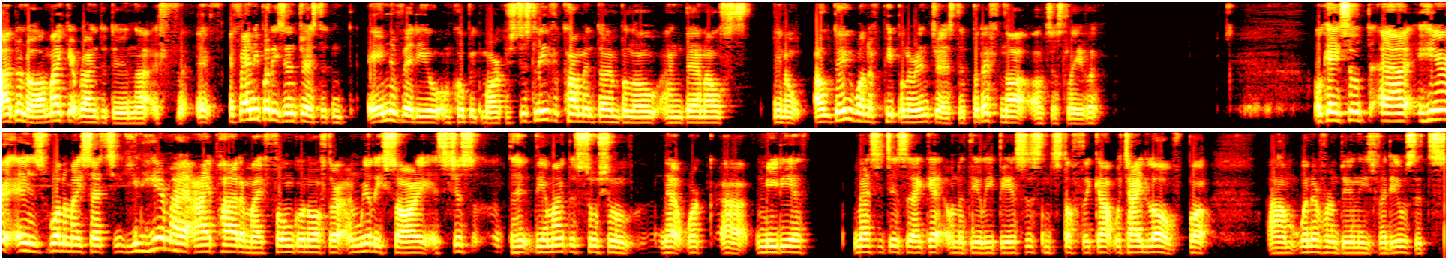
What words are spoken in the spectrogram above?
I don't know. I might get round to doing that. If if if anybody's interested in, in a video on Copic markers, just leave a comment down below, and then I'll you know I'll do one if people are interested. But if not, I'll just leave it. Okay, so uh, here is one of my sets. You can hear my iPad and my phone going off there. I'm really sorry. It's just the, the amount of social network uh, media messages that I get on a daily basis and stuff like that, which I love. But um, whenever I'm doing these videos, it's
